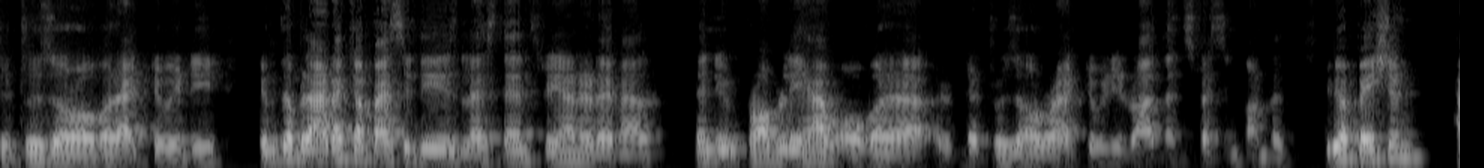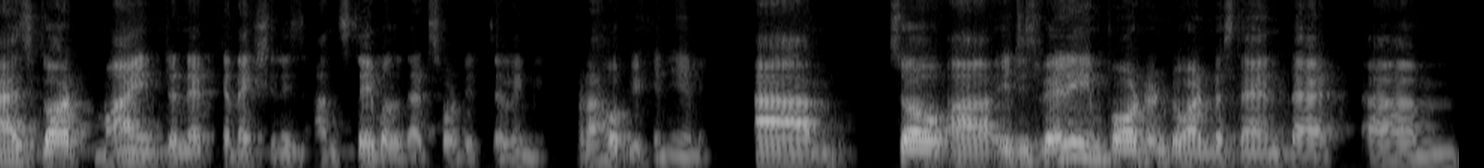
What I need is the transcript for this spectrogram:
detrusor overactivity. If the bladder capacity is less than 300 ml, then you probably have over uh, detrusor overactivity rather than stress incontinence. If your patient has got my internet connection is unstable, that's what it's telling me. But I hope you can hear me. Um, so uh, it is very important to understand that um,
